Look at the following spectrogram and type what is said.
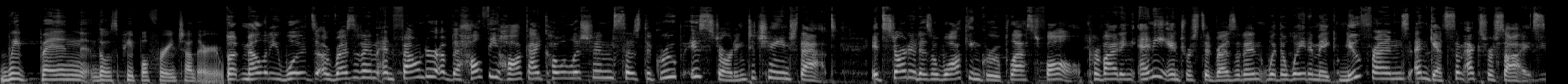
We've been those people for each other. But Melody Woods, a resident and founder of the Healthy Hawkeye Coalition, says the group is starting to change that. It started as a walking group last fall, providing any interested resident with a way to make new friends and get some exercise.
